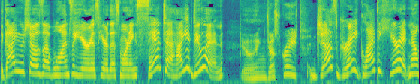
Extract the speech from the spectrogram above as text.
the guy who shows up once a year is here this morning. Santa, how you doing? Doing just great. Just great. Glad to hear it. Now,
